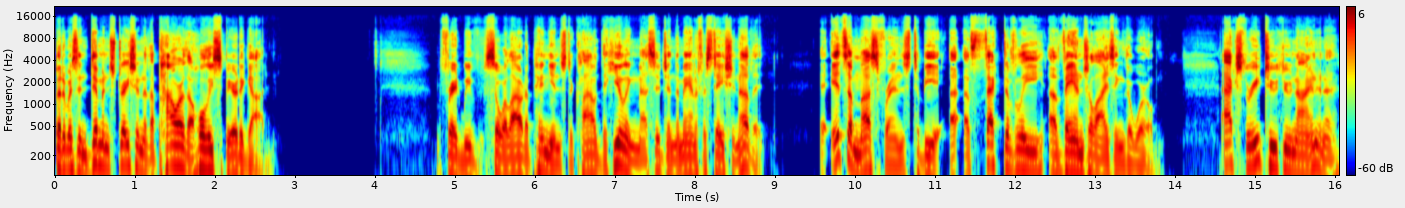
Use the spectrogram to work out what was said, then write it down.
but it was in demonstration of the power of the Holy Spirit of God. I'm afraid we've so allowed opinions to cloud the healing message and the manifestation of it. It's a must, friends, to be uh, effectively evangelizing the world. Acts 3 2 through 9. And a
